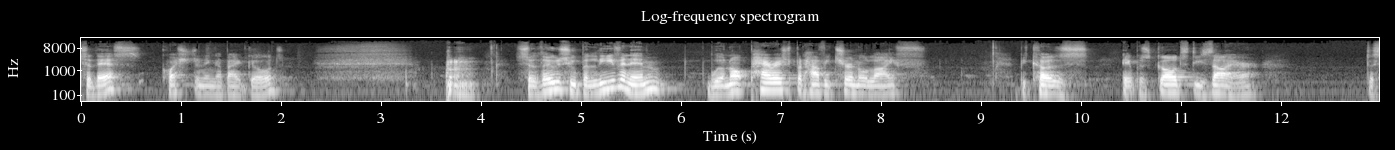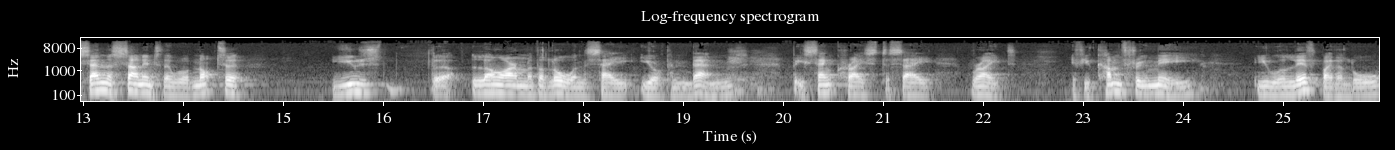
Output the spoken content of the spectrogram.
to this questioning about God. so those who believe in him will not perish but have eternal life because it was God's desire to send the Son into the world, not to use the long arm of the law and say, You're condemned, but He sent Christ to say, Right, if you come through me, you will live by the law,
